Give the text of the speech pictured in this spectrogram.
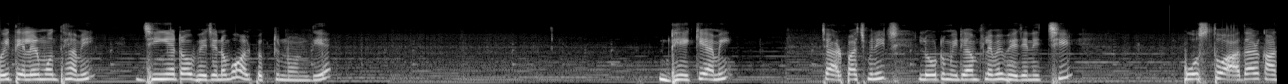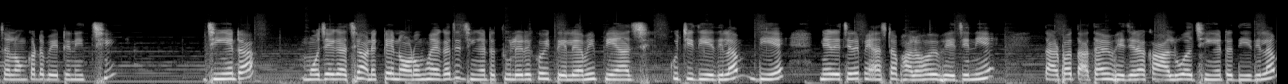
ওই তেলের মধ্যে আমি ঝিঙেটাও ভেজে নেব, অল্প একটু নুন দিয়ে। ঢেকে আমি চার পাঁচ মিনিট লো টু মিডিয়াম ফ্লেমে ভেজে নিচ্ছি। পোস্ত আদার কাঁচা লঙ্কাটা বেটে নিচ্ছি। ঝিঙেটা মজে গেছে, অনেকটাই নরম হয়ে গেছে। ঝিঙেটা তুলে রেখে ওই তেলে আমি পেঁয়াজ কুচি দিয়ে দিলাম, দিয়ে নেড়ে চেড়ে পেঁয়াজটা ভালোভাবে ভেজে নিয়ে, তারপর তাতে আমি ভেজে রাখা আলু আর ঝিঙেটা দিয়ে দিলাম।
